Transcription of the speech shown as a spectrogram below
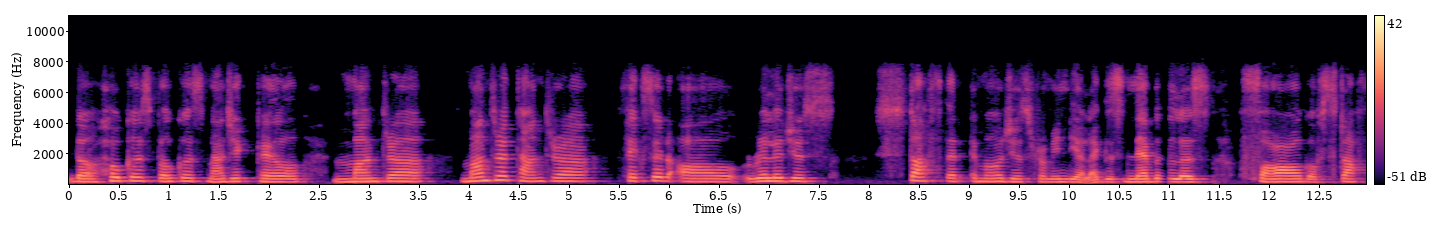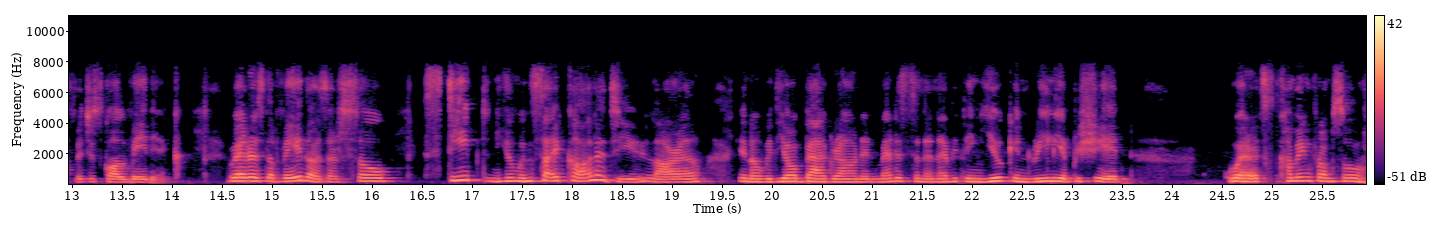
the hocus pocus magic pill mantra, mantra tantra, fix it all religious stuff that emerges from India, like this nebulous fog of stuff which is called Vedic. Whereas the Vedas are so steeped in human psychology, Lara, you know, with your background in medicine and everything, you can really appreciate where it's coming from. So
